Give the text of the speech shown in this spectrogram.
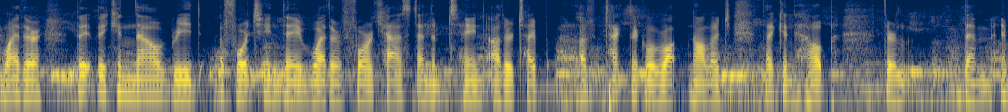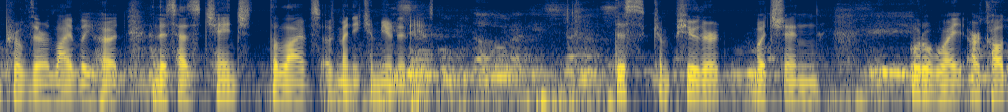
weather. They, they can now read a 14-day weather forecast and obtain other type of technical knowledge that can help their, them improve their livelihood. And this has changed the lives of many communities. This computer, which in Uruguay are called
